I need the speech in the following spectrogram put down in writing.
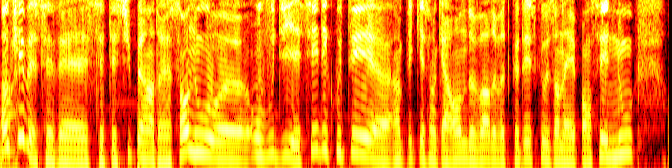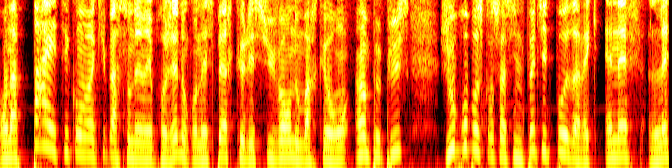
Ok, ben c'était c'était super intéressant. Nous, euh, on vous dit, essayez d'écouter euh, Impliqué 140, de voir de votre côté ce que vous en avez pensé. Nous, on n'a pas été convaincus par son dernier projet, donc on espère que les suivants nous marqueront un peu plus. Je vous propose qu'on se fasse une petite pause avec NF Let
